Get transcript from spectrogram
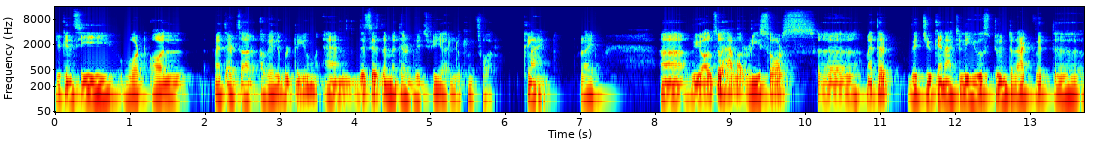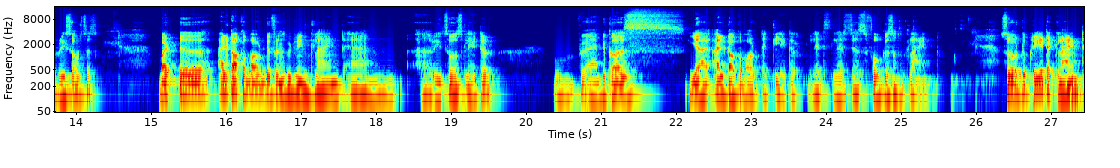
you can see what all methods are available to you and this is the method which we are looking for client right? Uh, we also have a resource uh, method which you can actually use to interact with uh, resources but uh, i'll talk about difference between client and uh, resource later. Because yeah i'll talk about it later. Let's let's just focus on client. So to create a client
